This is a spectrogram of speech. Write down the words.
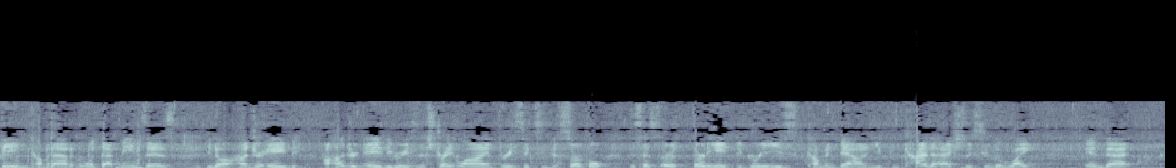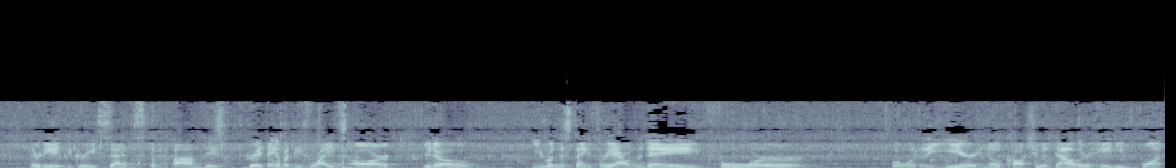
beam coming out of it. What that means is, you know, 180, 180 degrees is a straight line, 360 is a circle. This has 38 degrees coming down, and you can kind of actually see the light in that 38 degree sense. Um, these great thing about these lights are, you know, you run this thing three hours a day for what was it, a year, and it'll cost you a dollar eighty-one.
